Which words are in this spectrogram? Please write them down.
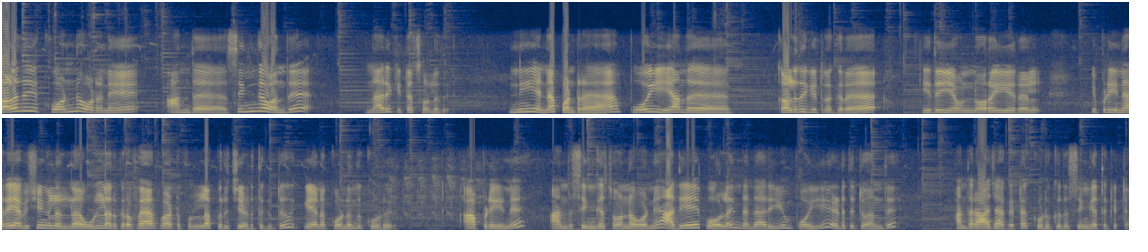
கழுதையை கொன்ன உடனே அந்த சிங்கம் வந்து நரிக்கிட்ட சொல்லுது நீ என்ன பண்ணுற போய் அந்த கழுதுகிட்டு இருக்கிற இதயம் நுரையீரல் இப்படி நிறைய விஷயங்கள் உள்ளே இருக்கிற ஃபேர் பாட்டு ஃபுல்லாக பிரித்து எடுத்துக்கிட்டு எனக்கு கொண்டு வந்து கொடு அப்படின்னு அந்த சிங்கம் சொன்ன உடனே அதே போல் இந்த நரியும் போய் எடுத்துகிட்டு வந்து அந்த ராஜா கிட்ட கொடுக்குது சிங்கத்துக்கிட்ட.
